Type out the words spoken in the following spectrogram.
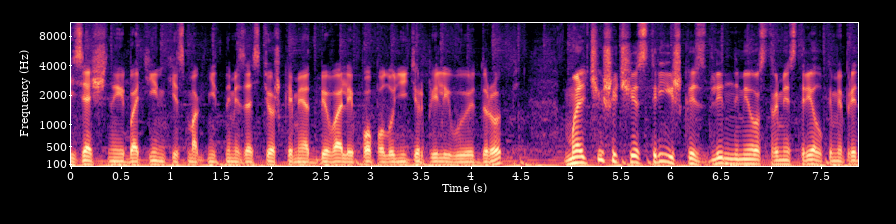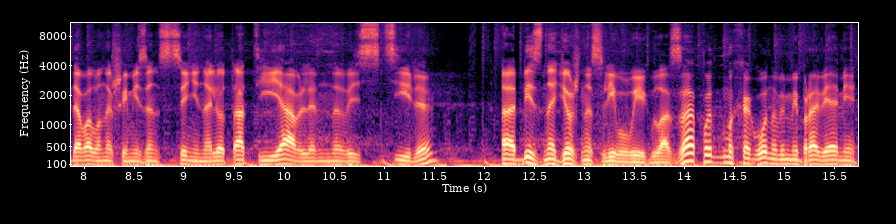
Изящные ботинки с магнитными застежками отбивали по полу нетерпеливую дробь. Мальчишечья стрижка с длинными острыми стрелками придавала нашей мизансцене налет отъявленного стиля, а безнадежно сливовые глаза под махагоновыми бровями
